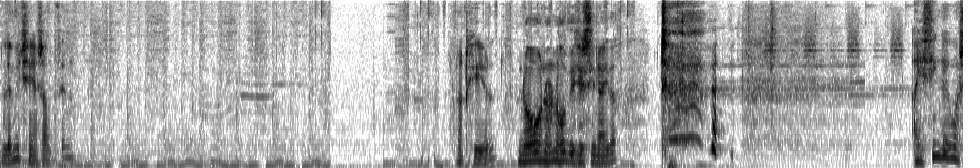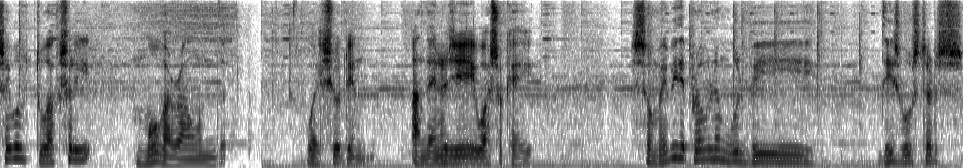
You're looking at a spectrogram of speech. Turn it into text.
Let me change something. Not here. No, no, no. This is Zinaida. I think I was able to actually move around while shooting, and the energy was okay. So maybe the problem will be these boosters.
